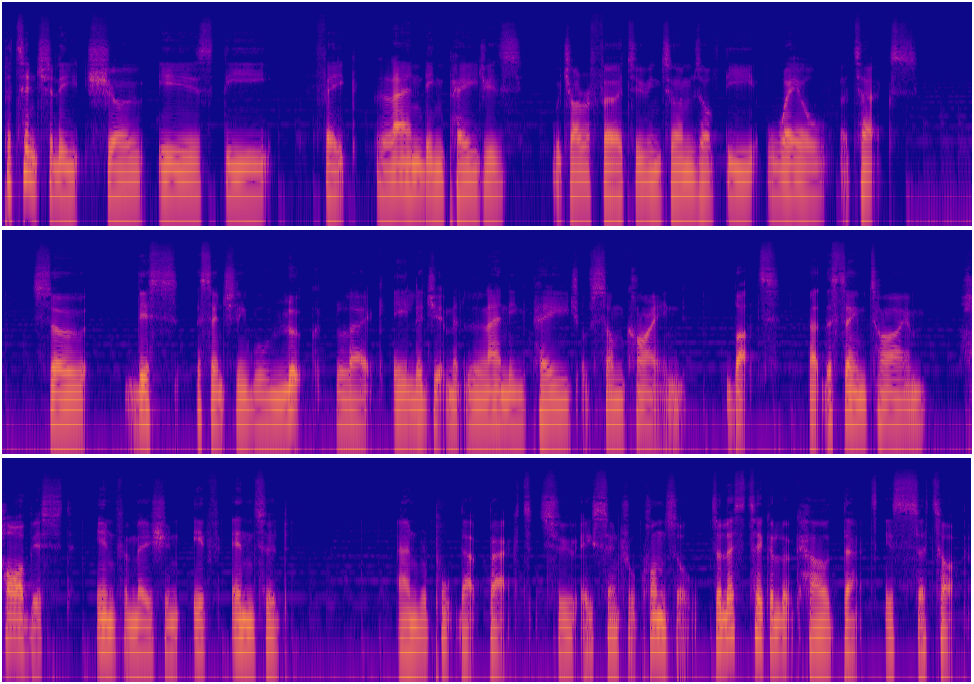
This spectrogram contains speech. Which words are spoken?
potentially show is the fake landing pages which I refer to in terms of the whale attacks. So, this essentially will look like a legitimate landing page of some kind, but at the same time, harvest information if entered and report that back to a central console. So, let's take a look how that is set up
